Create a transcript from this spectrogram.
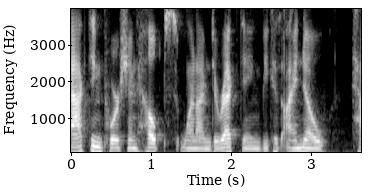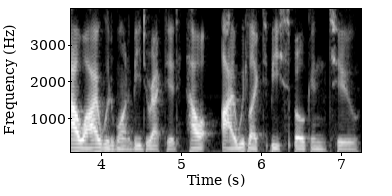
acting portion helps when I'm directing because I know how I would want to be directed, how I would like to be spoken to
